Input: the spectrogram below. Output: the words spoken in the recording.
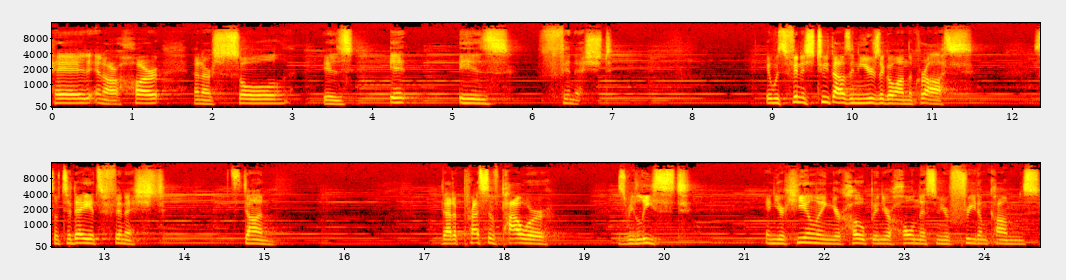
head and our heart and our soul is, It is finished. It was finished 2,000 years ago on the cross. So today it's finished. It's done. That oppressive power is released, and your healing, your hope, and your wholeness and your freedom comes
